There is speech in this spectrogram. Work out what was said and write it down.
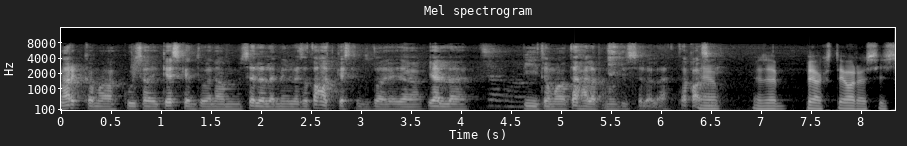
märkama, kui sa ei keskendu enam sellele, millele sa tahad keskenduda ja jälle viid oma tähelepanu siis sellele tagasi. ja see peaks teoorias siis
